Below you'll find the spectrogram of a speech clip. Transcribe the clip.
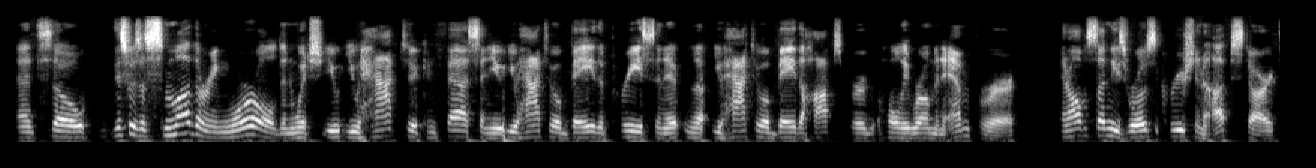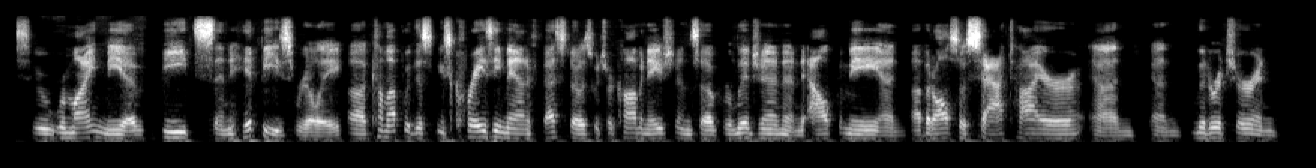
And so this was a smothering world in which you, you had to confess and you, you had to obey the priests and it, you had to obey the Habsburg Holy Roman Emperor. And all of a sudden, these Rosicrucian upstarts who remind me of beats and hippies, really, uh, come up with this, these crazy manifestos, which are combinations of religion and alchemy, and uh, but also satire and and literature and,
